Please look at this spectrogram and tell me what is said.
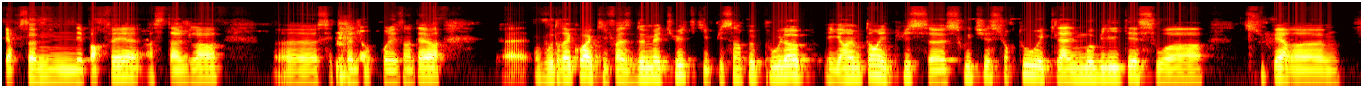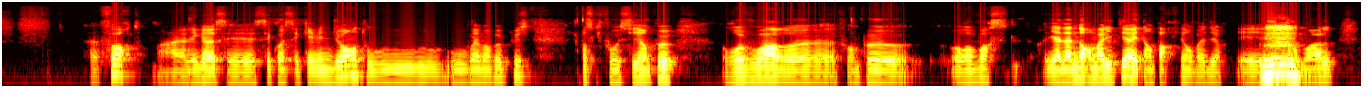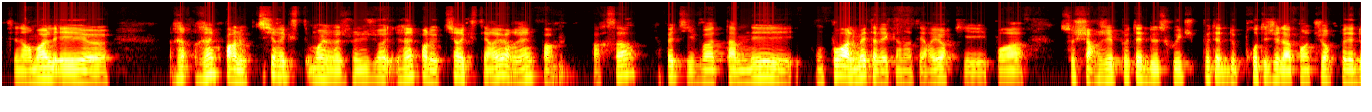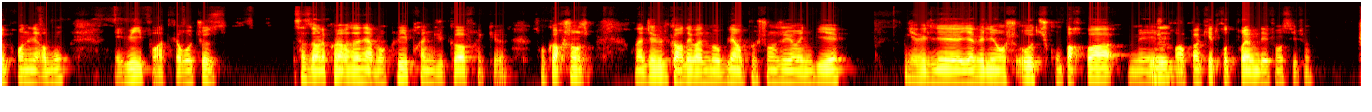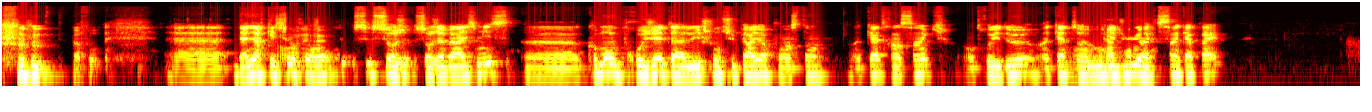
personne n'est parfait à cet âge-là. c'est très dur pour les intérieurs. Euh, on voudrait quoi Qu'il fasse 2 m 8, qu'il puisse un peu pull-up et qu'en même temps il puisse euh, switcher sur tout et que la mobilité soit super euh, forte. Bah, les gars, c'est quoi C'est Kevin Durant ou, même un peu plus? Je pense qu'il faut aussi un peu revoir, faut un peu revoir. Il y a la normalité à être imparfait, on va dire. Et c'est normal. C'est normal. Et rien, que par le tir, moi, rien que par le tir extérieur, rien que par, par ça, fait, il va t'amener. On pourra le mettre avec un intérieur qui pourra se charger peut-être de switch, peut-être de protéger la peinture, peut-être de prendre les rebonds. Et lui, il pourra te faire autre chose. Ça, c'est dans la première année avant que lui prenne du coffre et que son corps change. On a déjà vu le corps d'Evan Mobley un peu changer en NBA. Il y avait les, il y avait les hanches hautes, je compare pas, mais je ne crois pas qu'il y ait trop de problèmes défensifs. Hein. pas faux. Euh, dernière question sur, sur, Jabari Smith. Euh, comment le projette à l'échelon supérieur pour l'instant? Un 4, un 5 entre les deux, un 4 au début, un 5 après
